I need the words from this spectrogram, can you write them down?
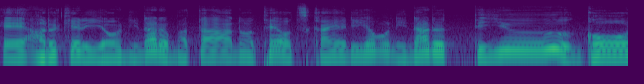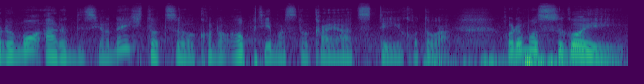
えー歩けるようになるまたあの手を使えるようになるっていうゴールもあるんですよね。一つをこのオプティマスの開発っていうことがこれもすごい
